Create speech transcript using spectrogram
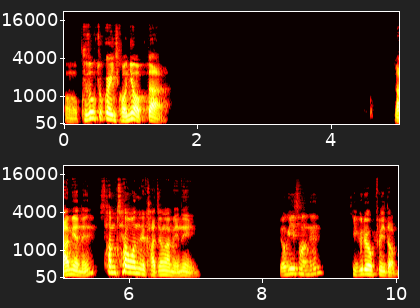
어, 구속 조건이 전혀 없다. 라면은 3차원을 가정하면은 여기서는 디그리 오브 프리덤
